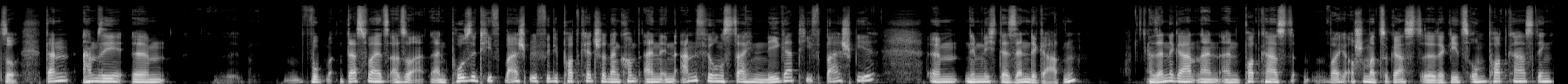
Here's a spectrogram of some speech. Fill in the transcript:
So, dann haben sie, ähm, wo, das war jetzt also ein Positivbeispiel für die Podcatcher. Dann kommt ein in Anführungszeichen Negativbeispiel, ähm, nämlich der Sendegarten. Sendegarten, ein, ein Podcast, war ich auch schon mal zu Gast, äh, da geht's um Podcasting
